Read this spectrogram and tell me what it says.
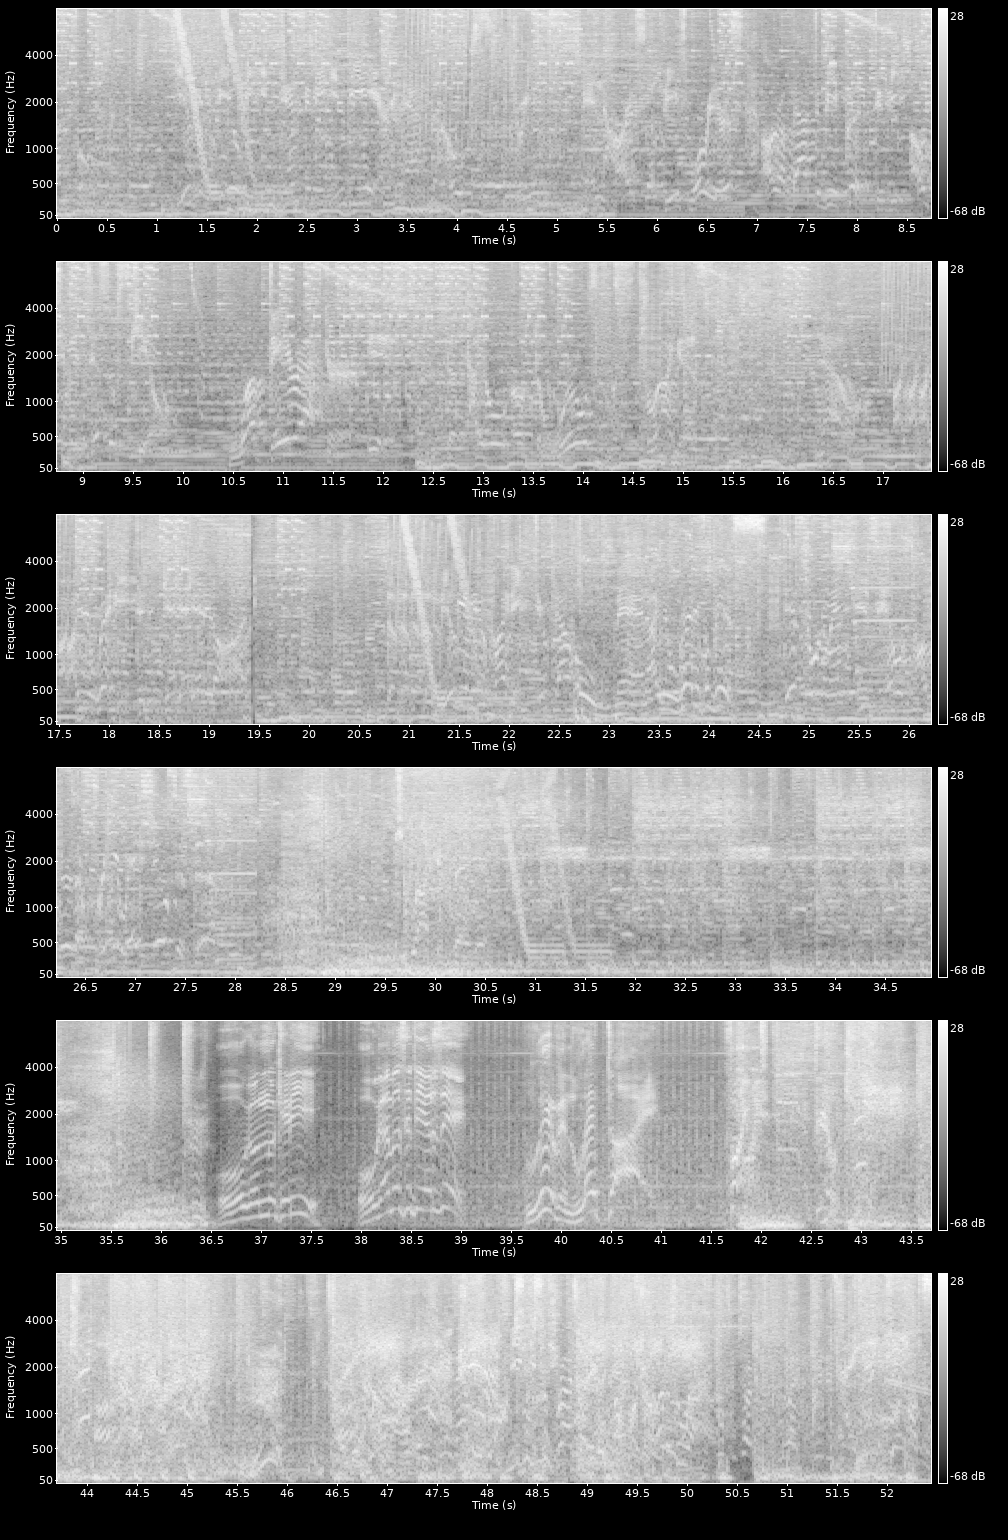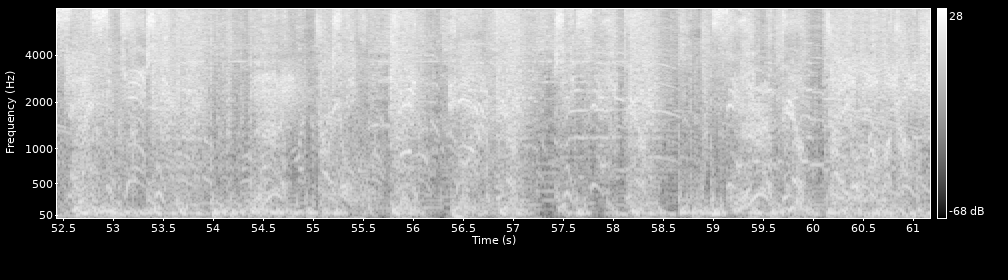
unfold. Intensity in the air as the hopes, dreams, and hearts of these warriors are about to be put to the ultimate test of skill. What they are after is the title of the world's strongest. Now, are, are- are you ready to get, get it on? The Millionaire Fighting 2000. Oh man, are you ready for this? This tournament is held under the free ratio system. 黄金の蹴り拝ませてやるぜ Live and let die. Fight! 手を太陽のバカ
